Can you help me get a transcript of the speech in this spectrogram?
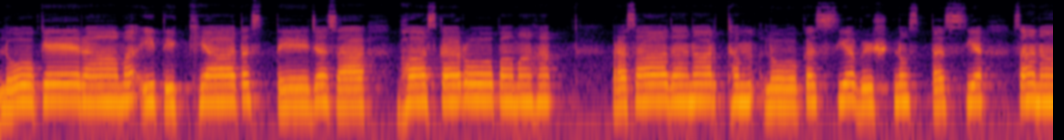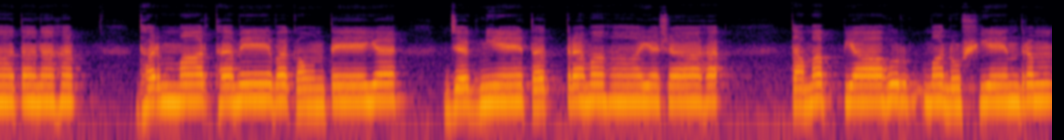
लोके राम इति ख्यातस्तेजसा भास्करोपमः। प्रसादनार्थं लोकस्य विष्णुस्तस्य सनातनः। धर्मार्थमेव कौन्तेय जज्ञे तत्र महायशाः। तमप्याहुर्मनुष्येन्द्रं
